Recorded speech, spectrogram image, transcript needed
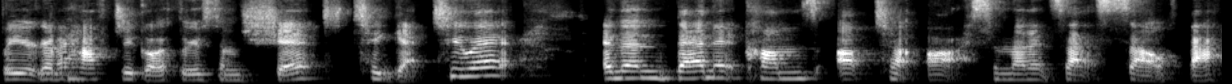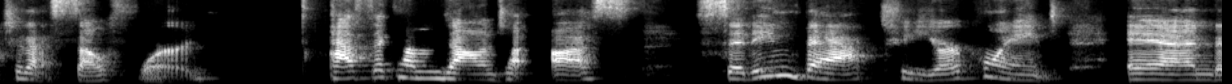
but you're going to have to go through some shit to get to it. And then then it comes up to us and then it's that self back to that self word has to come down to us sitting back to your point and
